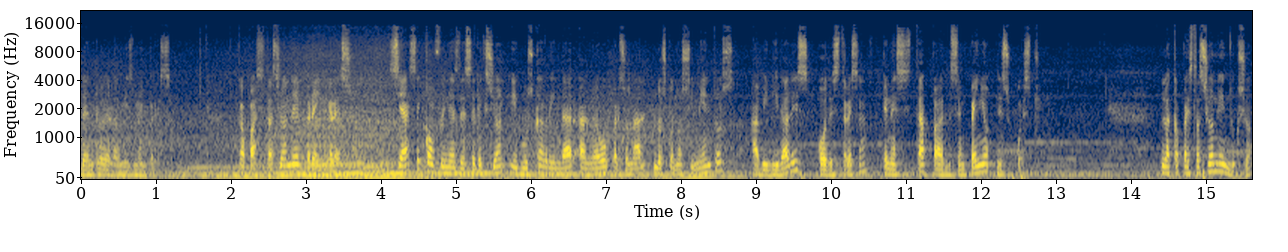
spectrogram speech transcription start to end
dentro de la misma empresa. Capacitación de preingreso. Se hace con fines de selección y busca brindar al nuevo personal los conocimientos, habilidades o destrezas que necesita para el desempeño de su puesto. La capacitación de inducción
